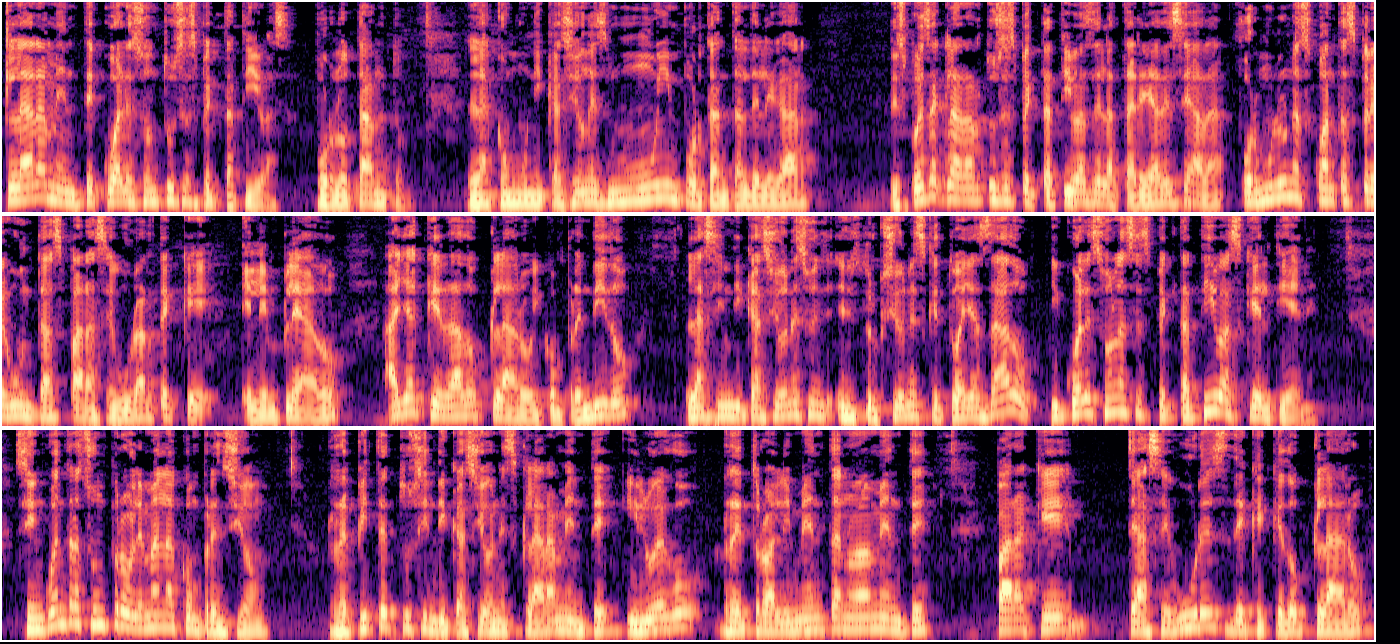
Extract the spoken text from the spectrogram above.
claramente cuáles son tus expectativas. Por lo tanto, la comunicación es muy importante al delegar Después de aclarar tus expectativas de la tarea deseada, formula unas cuantas preguntas para asegurarte que el empleado haya quedado claro y comprendido las indicaciones o instrucciones que tú hayas dado y cuáles son las expectativas que él tiene. Si encuentras un problema en la comprensión, repite tus indicaciones claramente y luego retroalimenta nuevamente para que te asegures de que quedó claro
